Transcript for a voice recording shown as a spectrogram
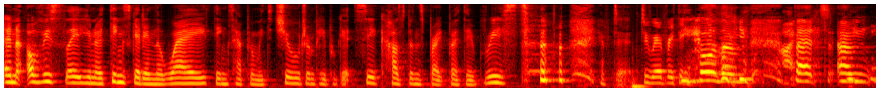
And obviously, you know, things get in the way, things happen with children, people get sick, husbands break both their wrists. you have to do everything for them. but, um,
